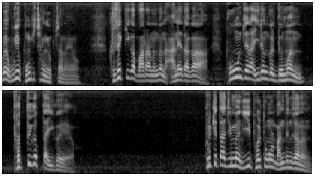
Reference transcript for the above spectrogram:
왜? 위에 공기창이 없잖아요. 그 새끼가 말하는 건 안에다가 보온제나 이런 걸 넣으면 더 뜨겁다 이거예요. 그렇게 따지면 이 벌통을 만든 자는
